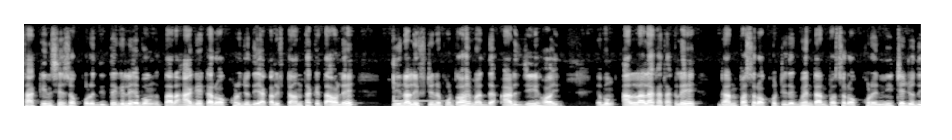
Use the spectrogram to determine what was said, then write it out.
সাকিন শেষ অক্ষরে দিতে গেলে এবং তার আগেকার অক্ষর যদি এক আলিফ টান থাকে তাহলে তিন আলিফ টেনে পড়তে হয় মাদ্দে আর জি হয়। এবং আল্লাহ লেখা থাকলে ডান পাশের অক্ষরটি দেখবেন, ডান পাশের অক্ষরের নিচে যদি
